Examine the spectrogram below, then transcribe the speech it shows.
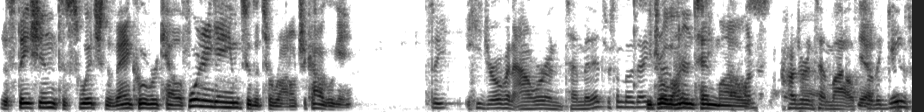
the station to switch the Vancouver, California game to the Toronto, Chicago game. So he- he drove an hour and ten minutes or something like that. He you drove said? 110 miles. 110 miles. Yeah. So the game's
